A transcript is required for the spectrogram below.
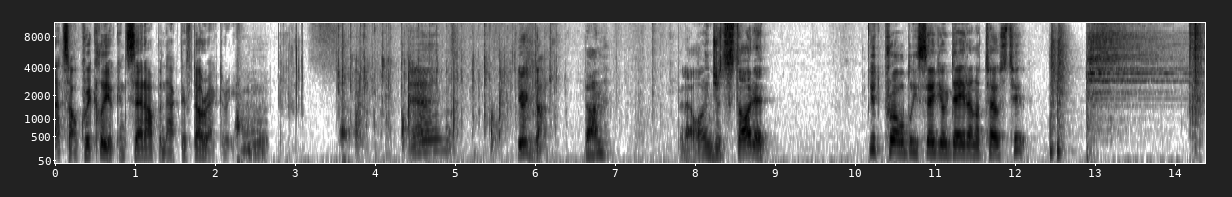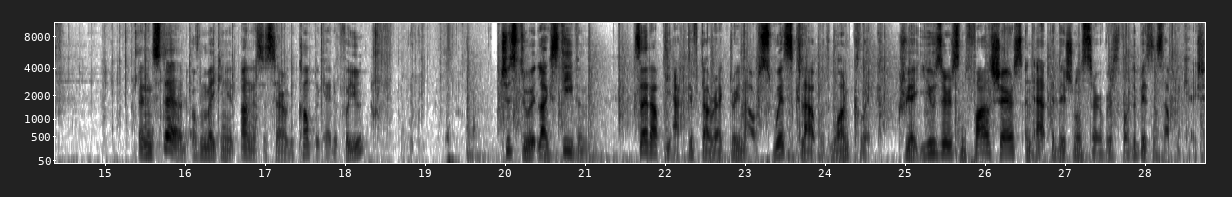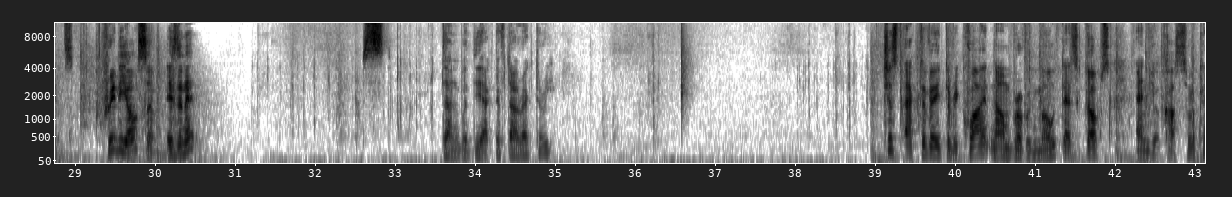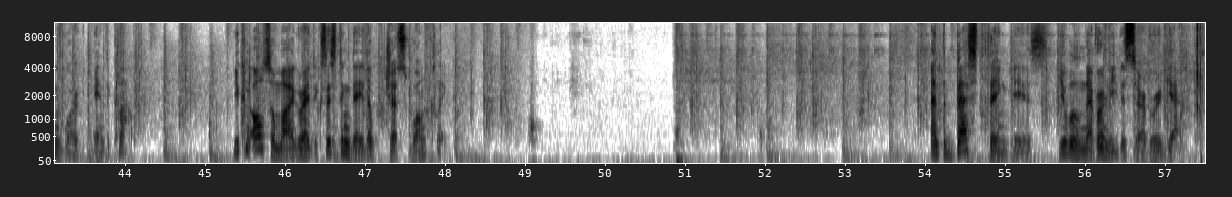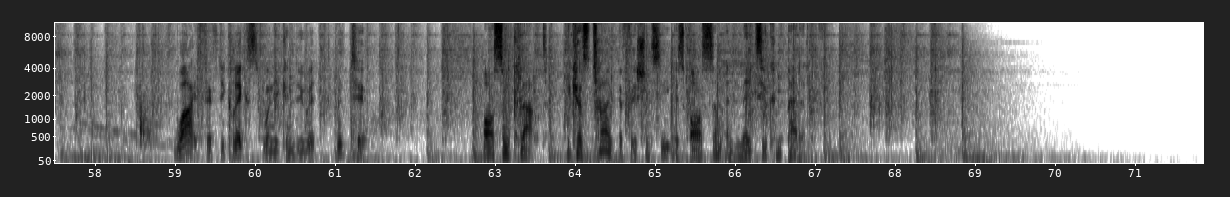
That's how quickly you can set up an Active Directory. And you're done. Done? But I only just started. You'd probably save your data on a toast too. And instead of making it unnecessarily complicated for you, just do it like Steven. Set up the Active Directory in our Swiss cloud with one click. Create users and file shares and add additional servers for the business applications. Pretty awesome, isn't it? Psst. Done with the Active Directory? Just activate the required number of remote desktops and your customer can work in the cloud. You can also migrate existing data with just one click. And the best thing is, you will never need a server again. Why 50 clicks when you can do it with 2? Awesome Cloud, because time efficiency is awesome and makes you competitive.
